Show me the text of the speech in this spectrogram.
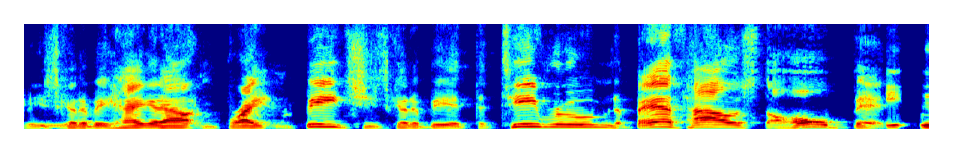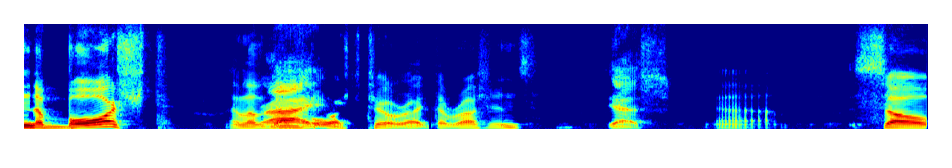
He's going to be hanging out in Brighton Beach. He's going to be at the tea room, the bathhouse, the whole bit. eating the borscht. I love Right. that borscht too, right? The Russians. yes. Uh, so,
